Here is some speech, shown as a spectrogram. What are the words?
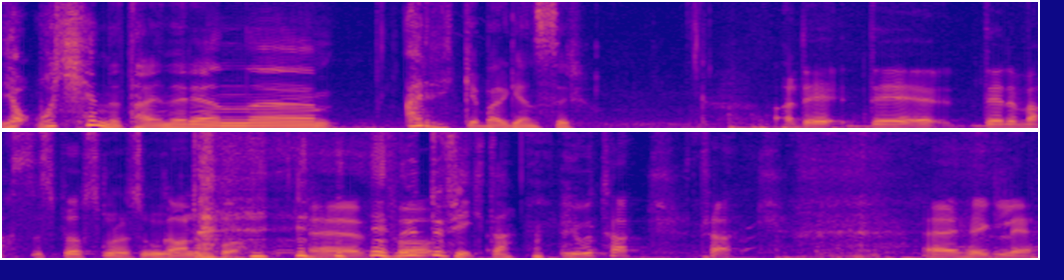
Ja, hva kjennetegner en uh, erkebergenser? Ja, det, det, det, er det verste spørsmålet som går an på. For, du fikk det. Jo, takk. takk. hyggelig.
